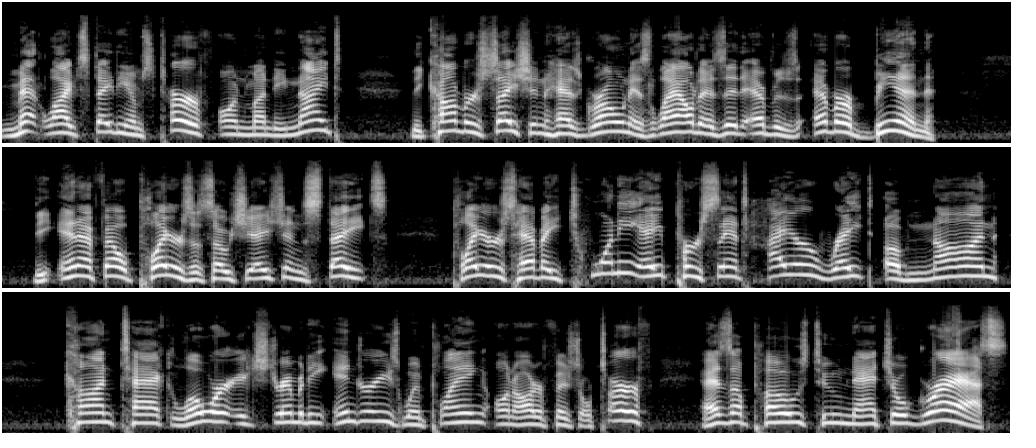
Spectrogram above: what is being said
MetLife Stadium's turf on Monday night, the conversation has grown as loud as it has ever been. The NFL Players Association states players have a 28% higher rate of non contact lower extremity injuries when playing on artificial turf as opposed to natural grass.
